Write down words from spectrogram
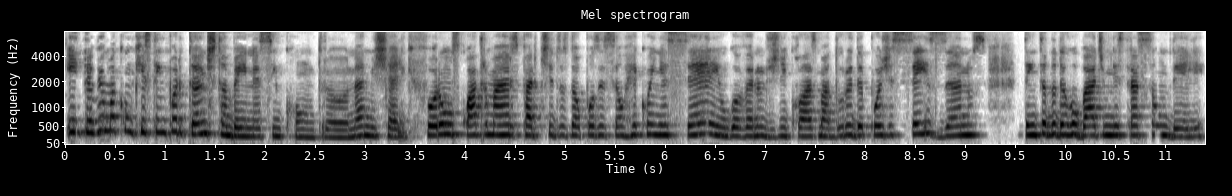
E teve uma conquista importante também nesse encontro, né, Michele? Que foram os quatro maiores partidos da oposição reconhecerem o governo de Nicolás Maduro depois de seis anos tentando derrubar a administração dele.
